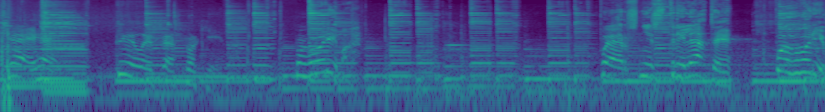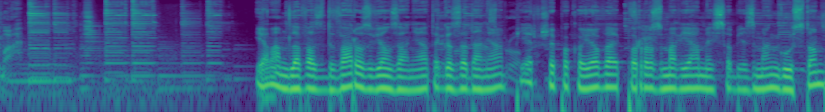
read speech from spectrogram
Hey, hey. Перш ніж стріляти, поговоримо. Ja mam dla Was dwa rozwiązania tego zadania. Pierwsze pokojowe, porozmawiamy sobie z Mangustą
